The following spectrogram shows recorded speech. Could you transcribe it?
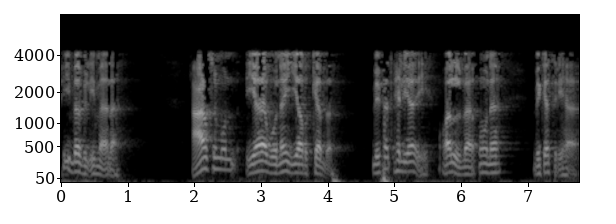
في باب الإمالة. عاصم يا بني اركب بفتح الياء والباقون بكسرها.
